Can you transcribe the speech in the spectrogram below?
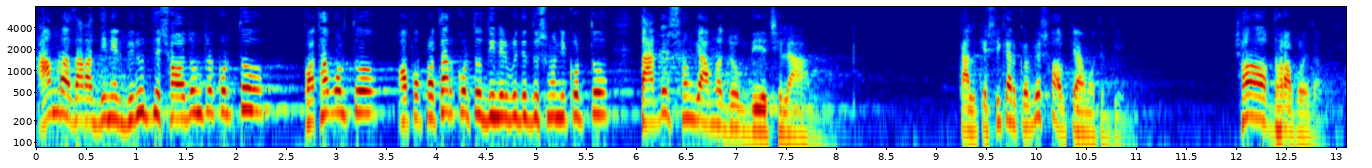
আমরা যারা দিনের বিরুদ্ধে ষড়যন্ত্র করত, কথা বলতো, অপপ্রচার করত, দিনের বিরুদ্ধে দুশ্মনী করত, তাদের সঙ্গে আমরা যোগ দিয়েছিলাম। কালকে স্বীকার করবে সব কেমতের দিন। সব ধরা পড়ে যাবে।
